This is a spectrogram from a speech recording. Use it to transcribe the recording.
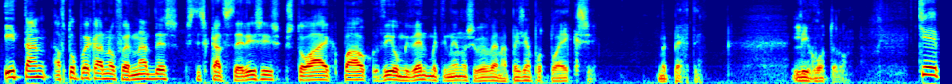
ήταν αυτό που έκανε ο Φερνάντες στις καθυστερήσεις στο ΑΕΚ ΠΑΟΚ 2-0 με την Ένωση βέβαια να παίζει από το 6 με παίχτη λιγότερο. Και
